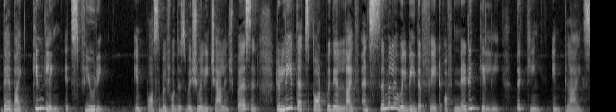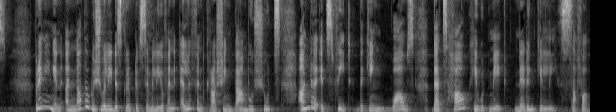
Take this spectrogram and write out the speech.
thereby kindling its fury. Impossible for this visually challenged person to leave that spot with their life, and similar will be the fate of Nedunkilli, the king implies bringing in another visually descriptive simile of an elephant crushing bamboo shoots under its feet, the king vows that's how he would make Nedunkilli suffer.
